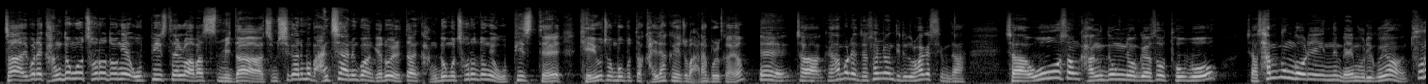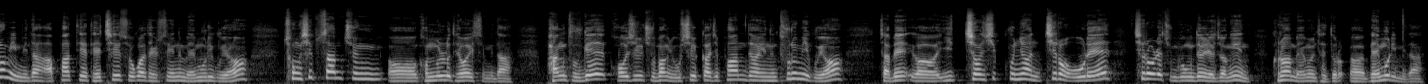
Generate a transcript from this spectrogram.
자, 이번에 강동구 철호동의 오피스텔로 와봤습니다. 지금 시간이 뭐 많지 않은 관계로 일단 강동구 철호동의 오피스텔 개요 정보부터 간략하게 좀 알아볼까요? 네, 자, 그냥 한 번에 더 설명드리도록 하겠습니다. 자, 5호선 강동역에서 도보, 자, 3분 거리에 있는 매물이고요. 투룸입니다. 아파트의 대체 소가 될 수 있는 매물이고요. 총 13층 어, 건물로 되어 있습니다. 방두 개, 거실, 주방, 욕실까지 포함되어 있는 투룸이고요. 자, 매, 어, 2019년 7월 올해 7월에 준공될 예정인 그러한 매물 되도록, 어, 매물입니다.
